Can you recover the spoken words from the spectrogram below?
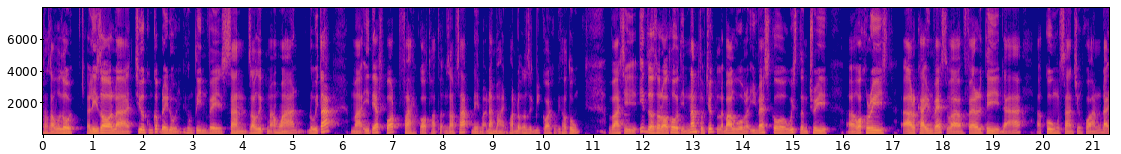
tháng 6 vừa rồi. Lý do là chưa cung cấp đầy đủ những cái thông tin về sàn giao dịch mã hóa đối tác mà ETF Spot phải có thỏa thuận giám sát để mà đảm bảo những hoạt động giao dịch Bitcoin không bị thao túng. Và chỉ ít giờ sau đó thôi thì năm tổ chức là bao gồm là Invesco, Wisdom Tree, à, uh, Walkeries, Arca Invest và Fidelity đã uh, cùng sàn chứng khoán đại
